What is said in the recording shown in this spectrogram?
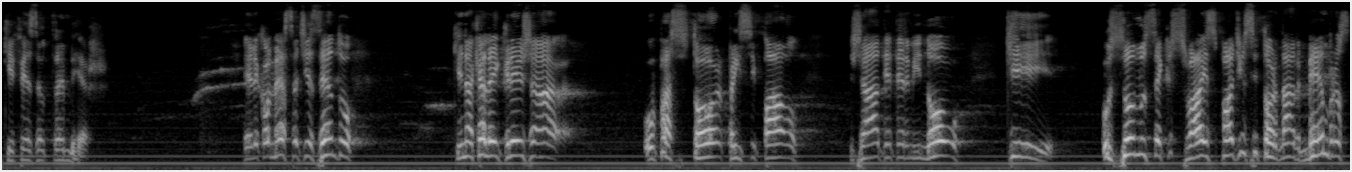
que fez eu tremer. Ele começa dizendo que naquela igreja o pastor principal já determinou que os homossexuais podem se tornar membros,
